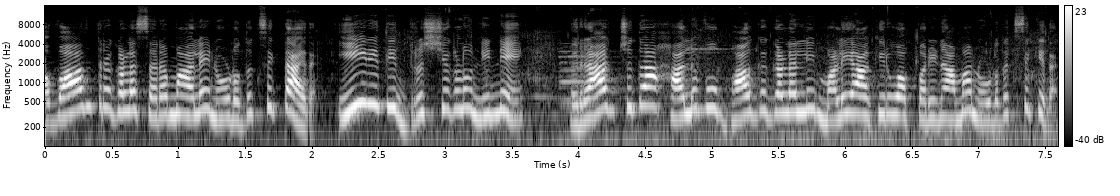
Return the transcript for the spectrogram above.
ಅವಾಂತರಗಳ ಸರಮಾಲೆ ನೋಡೋದಕ್ಕೆ ಸಿಗ್ತಾ ಇದೆ. ಈ ರೀತಿ ದೃಶ್ಯಗಳು ನಿನ್ನೆ ರಾಜ್ಯದ ಹಲವು ಭಾಗಗಳಲ್ಲಿ ಮಳೆಯಾಗಿರುವ ಪರಿಣಾಮ ನೋಡೋದಕ್ಕೆ ಸಿಕ್ಕಿದೆ.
